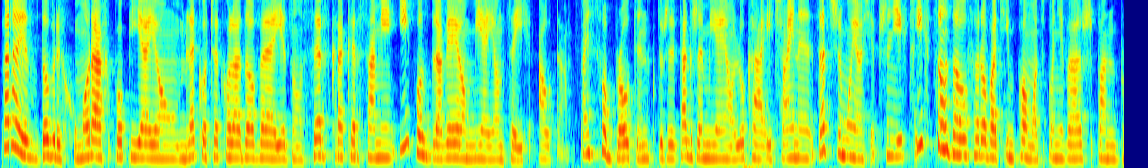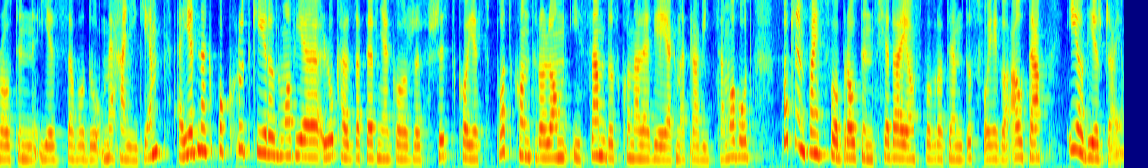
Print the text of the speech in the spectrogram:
Para jest w dobrych humorach, popijają mleko czekoladowe, jedzą ser z krakersami i pozdrawiają mijające ich auta. Państwo Broughton, którzy także mijają Luka i China, zatrzymują się przy nich i chcą zaoferować im pomoc, ponieważ pan Broughton jest z zawodu mechanikiem. E, jednak po krótkiej rozmowie Lukas zapewnia go, że wszystko jest jest pod kontrolą i sam doskonale wie, jak naprawić samochód, po czym państwo Broughton wsiadają z powrotem do swojego auta i odjeżdżają.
